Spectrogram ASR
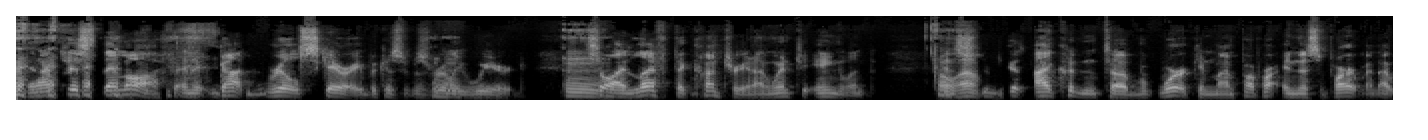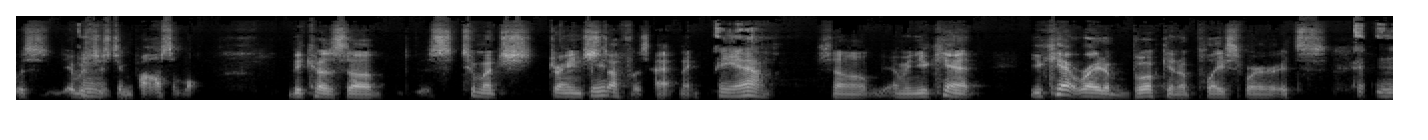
and I pissed them off, and it got real scary because it was really mm-hmm. weird. Mm. So I left the country and I went to England Oh wow! Because I couldn't uh, work in my in this apartment. I was it was mm. just impossible because uh, too much strange yeah. stuff was happening. Yeah. So I mean, you can't you can't write a book in a place where it's uh,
